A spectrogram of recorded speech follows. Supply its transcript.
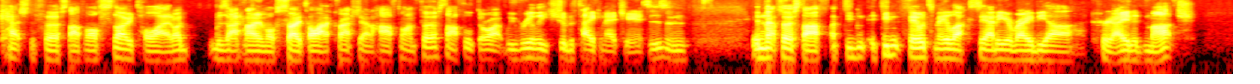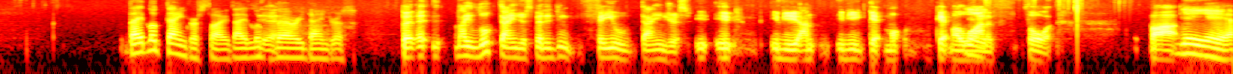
catch the first half. I was so tired. I was at home. I was so tired. I crashed out at halftime. First half looked all right. We really should have taken our chances. And in that first half, I didn't. It didn't feel to me like Saudi Arabia created much. They look dangerous though. They look Yeah. very dangerous. But it, they looked dangerous, but it didn't feel dangerous. If, you if you get my get my line Yeah. of thought. But Yeah, yeah, yeah.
